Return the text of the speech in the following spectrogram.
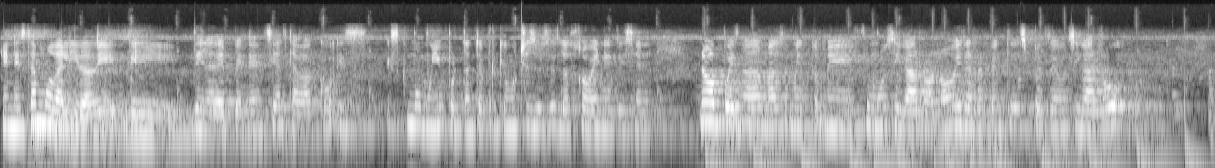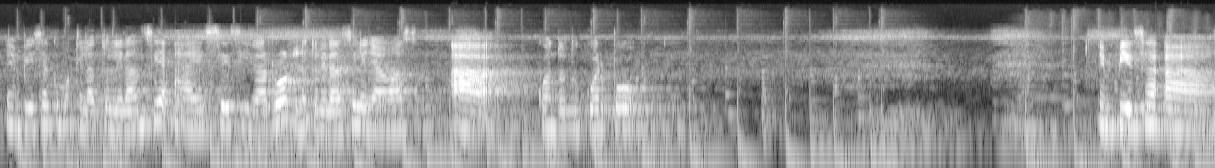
En esta modalidad de, la dependencia al tabaco es, es, como muy importante porque muchas veces los jóvenes dicen, no, pues nada más me, me fumo un cigarro, ¿no? Y de repente después de un cigarro empieza como que la tolerancia a ese cigarro, la tolerancia le llamas a cuando tu cuerpo empieza a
